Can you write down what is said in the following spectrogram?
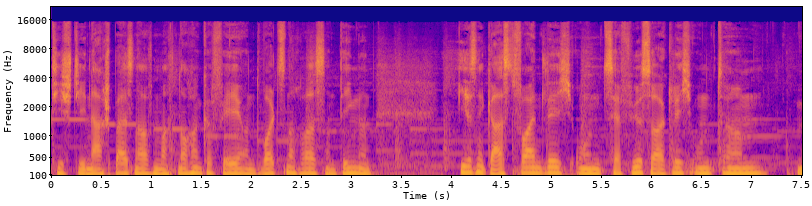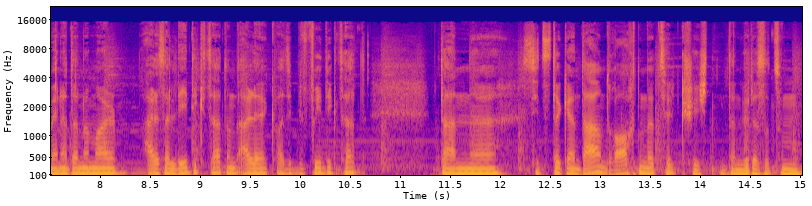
tischt die Nachspeisen auf und macht noch einen Kaffee und wollt noch was und Ding und irrsinnig gastfreundlich und sehr fürsorglich und ähm, wenn er dann einmal alles erledigt hat und alle quasi befriedigt hat, dann äh, sitzt er gern da und raucht und erzählt Geschichten. Dann wird er so zum,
